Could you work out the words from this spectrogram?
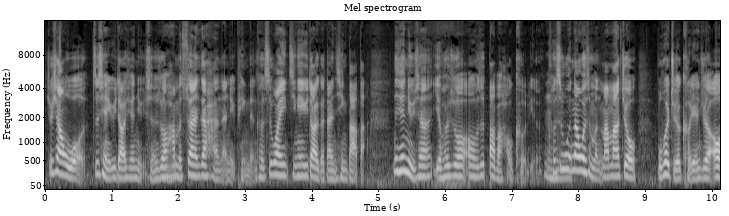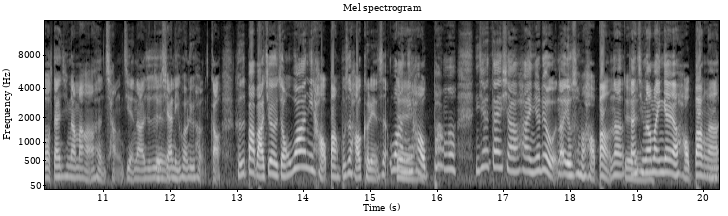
就像我之前遇到一些女生说，她们虽然在喊男女平等，可是万一今天遇到一个单亲爸爸，那些女生也会说：“哦，这爸爸好可怜。嗯”可是问那为什么妈妈就？不会觉得可怜，觉得哦，单亲妈妈好像很常见啊，就是现在离婚率很高。可是爸爸就有一种哇，你好棒，不是好可怜，是哇，你好棒哦！你现在带小孩，你要遛，那有什么好棒？那单亲妈妈应该也好棒啊！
